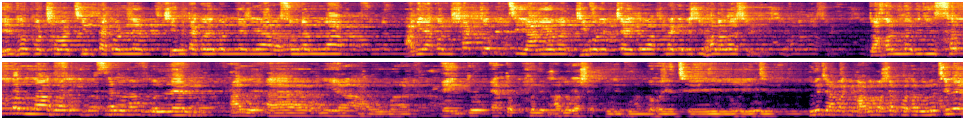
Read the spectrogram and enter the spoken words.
দীর্ঘক্ষণ সময় চিন্তা করলেন, চিন্তা করে বললেন, ইয়া রাসূলুল্লাহ, আমি এখন সাক্ষ্য দিচ্ছি, আমি আমার জীবনের চাইতেও আপনাকে বেশি ভালোবাসি। তখন নবীজি সাল্লাল্লাহু আলাইহি ওয়াসাল্লাম বললেন আল আন ইয়া উমর, এই তো এতক্ষণে ভালোবাসা পরিপূর্ণ হয়েছে। তুমি যে আমাকে ভালোবাসার কথা বলেছিলে,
